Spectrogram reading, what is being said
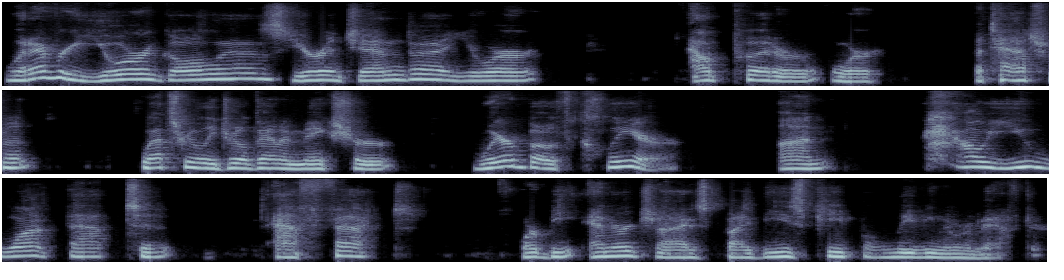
whatever your goal is, your agenda, your output or, or attachment, let's really drill down and make sure we're both clear on how you want that to affect or be energized by these people leaving the room after.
